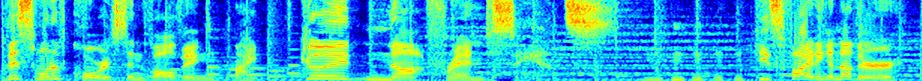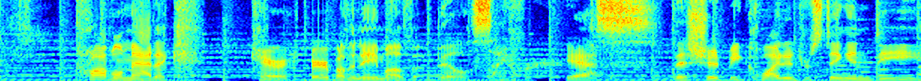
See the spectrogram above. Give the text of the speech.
This one, of course, involving my good not friend Sans. He's fighting another problematic character by the name of Bill Cipher. Yes, this should be quite interesting indeed.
